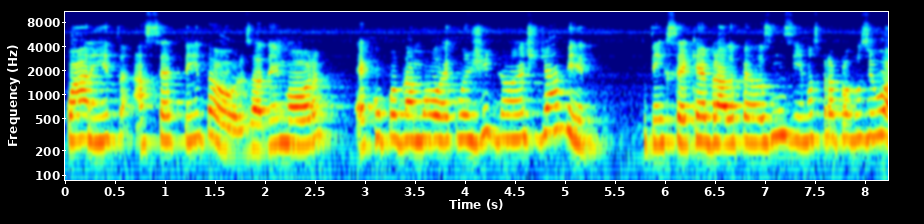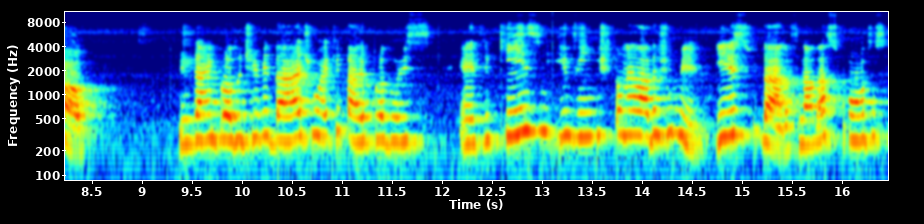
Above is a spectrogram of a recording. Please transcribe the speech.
40 a 70 horas. A demora é culpa da molécula gigante de amido, que tem que ser quebrada pelas enzimas para produzir o álcool. Já em produtividade, um hectare produz entre 15 e 20 toneladas de milho. Isso dá, no final das contas,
